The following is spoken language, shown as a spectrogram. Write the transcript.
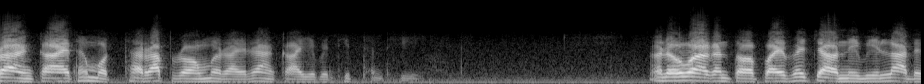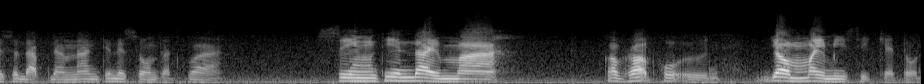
ร่างกายทั้งหมดถ้ารับรองเมื่อไรร่างกายจะเป็นทิพย์ทันทีเอาเราว่ากันต่อไปพระเจ้าในวีราชได้สดับดังนั้นจึงได้ทรงตรัสว่า สิ่งที่ได้มาก็เพราะผู้อื่นย่อมไม่มีสิทธิ์แก่ตน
